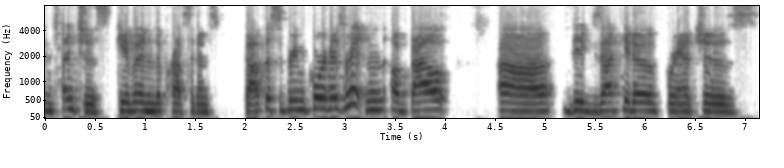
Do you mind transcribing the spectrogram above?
contentious given the precedents that the Supreme Court has written about uh, the executive branches,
